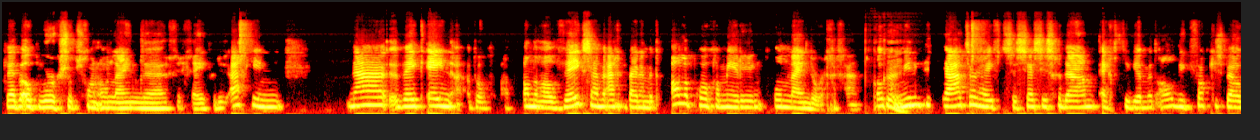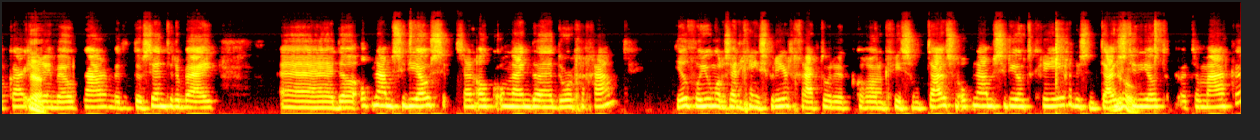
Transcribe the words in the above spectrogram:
we hebben ook workshops gewoon online uh, gegeven. Dus eigenlijk in, na week 1, anderhalf week, zijn we eigenlijk bijna met alle programmering online doorgegaan. Ook okay. Community Theater heeft ze sessies gedaan. Echt met al die vakjes bij elkaar. Iedereen ja. bij elkaar, met de docenten erbij. Uh, de opnamestudio's zijn ook online doorgegaan. Heel veel jongeren zijn geïnspireerd geraakt door de coronacrisis om thuis een opnamestudio te creëren. Dus een thuisstudio te, te, maken.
